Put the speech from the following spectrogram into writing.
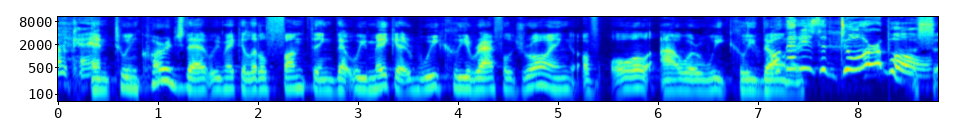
Okay. And to encourage that, we make a little fun thing that we make a weekly raffle drawing of all our weekly donors. Oh, that is adorable. So,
